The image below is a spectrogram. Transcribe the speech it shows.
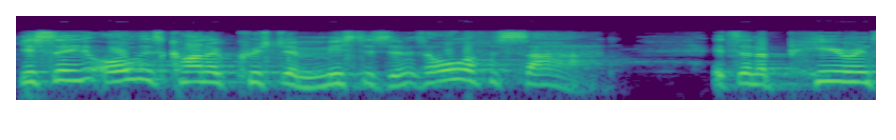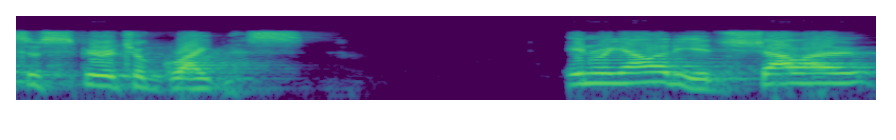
You see, all this kind of Christian mysticism, it's all a facade. It's an appearance of spiritual greatness. In reality, it's shallow,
